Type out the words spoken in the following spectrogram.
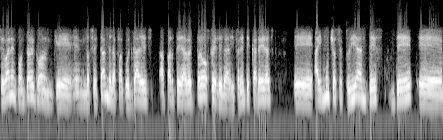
se van a encontrar con que en los stands de las facultades, aparte de haber profes de las diferentes carreras, eh, hay muchos estudiantes de eh,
